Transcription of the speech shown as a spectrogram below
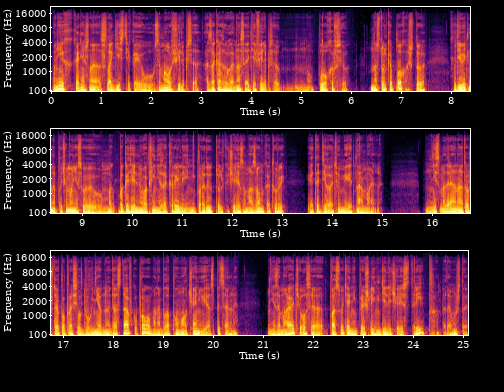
У них, конечно, с логистикой у самого Philips'а, а заказывая на сайте Philips'а, ну, плохо все. Настолько плохо, что удивительно, почему они свою богательную вообще не закрыли и не продают только через Amazon, который это делать умеет нормально. Несмотря на то, что я попросил двухдневную доставку, по-моему, она была по умолчанию, я специально не заморачивался. По сути, они пришли недели через три, потому что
